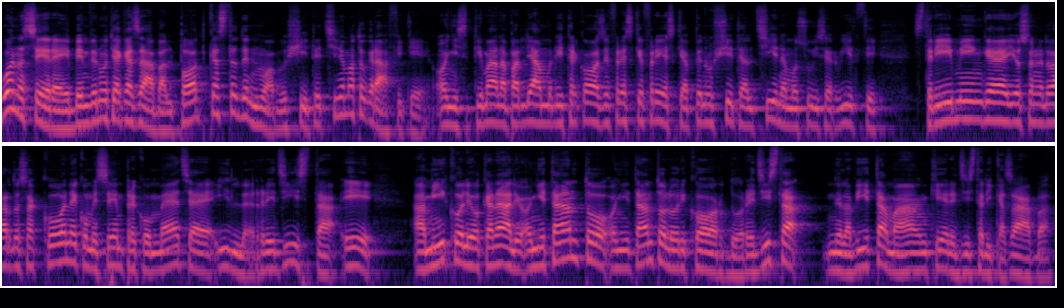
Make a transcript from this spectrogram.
Buonasera e benvenuti a Casaba, il podcast delle nuove uscite cinematografiche. Ogni settimana parliamo di tre cose fresche fresche appena uscite al cinema sui servizi streaming. Io sono Edoardo Saccone, come sempre con me c'è il regista e amico Leo Canali. Ogni tanto, ogni tanto lo ricordo, regista nella vita ma anche regista di Casaba.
